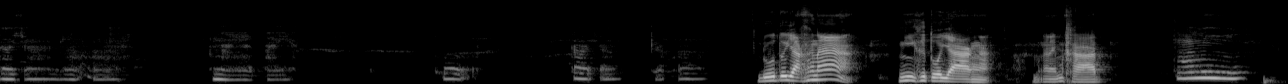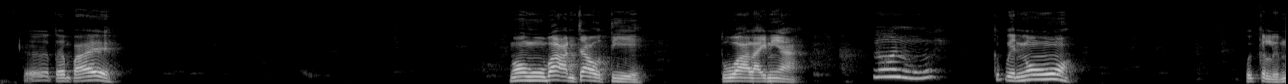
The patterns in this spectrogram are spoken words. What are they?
จอจานเอออาอันไหนอะไปอะเออจอจานเอออาดูตัวอย่างข้างหน้า นี่คือตัวอย่างอะ อันไหนมันขาดอืมเออ เติมไป งองูบ้านเจ้าตี ตัวอะไรเนี่ย นอนหนูก็เป็นงองูบึกกระหลิน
